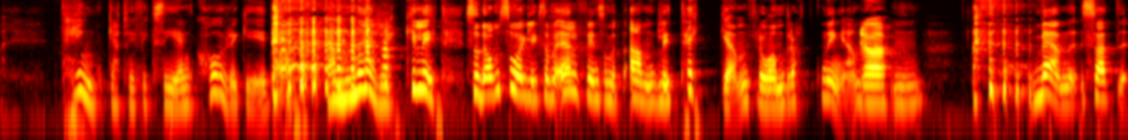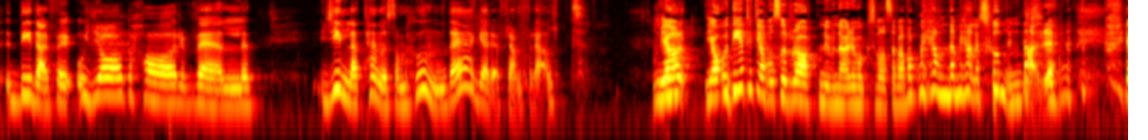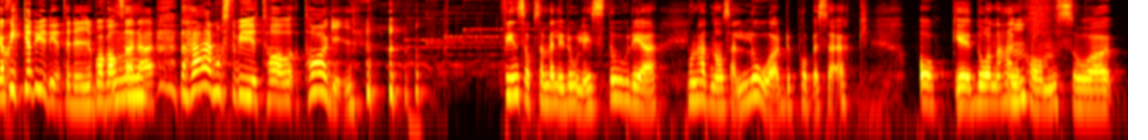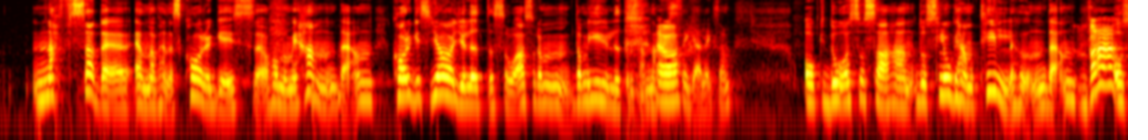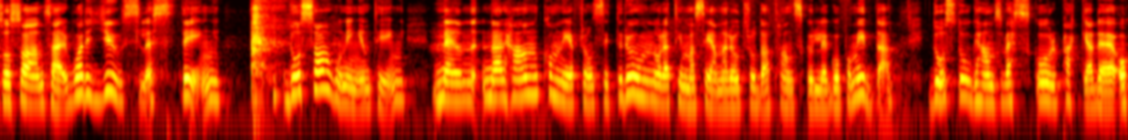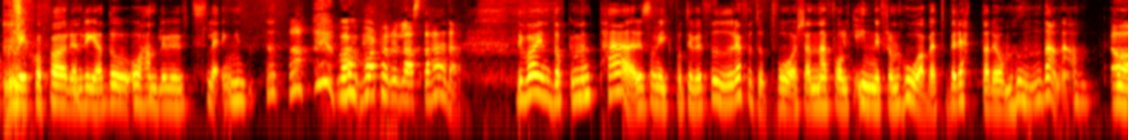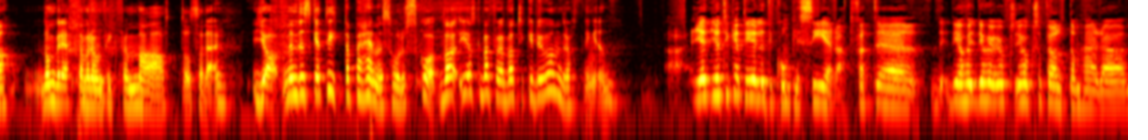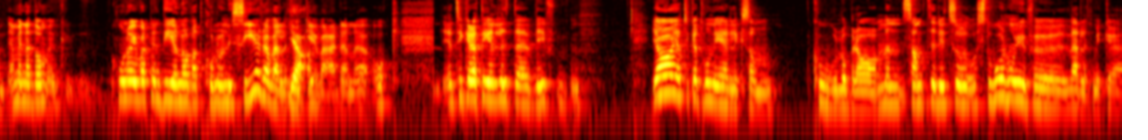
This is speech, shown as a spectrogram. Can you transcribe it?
Tänk att vi fick se en korgi idag. Vad märkligt! Så de såg liksom Elfin som ett andligt tecken från drottningen. Ja. Men så att det är därför. Och jag har väl gillat henne som hundägare framför allt. Ja, ja, och det tyckte jag var så rart nu när det också var så här, vad kommer hända med hennes hundar? Jag skickade ju det till dig och bara var så här, det här måste vi ju ta tag i. finns också en väldigt rolig historia. Hon hade någon sån här lord på besök. Och eh, då när han kom så nafsade en av hennes korgis honom i handen. Korgis gör ju lite så, alltså de, de är ju lite så nafsiga ja. liksom. Och då så sa han, då slog han till hunden. Va? Och så sa han så här, what a useless thing. då sa hon ingenting. Men när han kom ner från sitt rum några timmar senare och trodde att han skulle gå på middag, då stod hans väskor packade och chauffören redo och han blev utslängd. Vart har du läst det här då? Det var en dokumentär som gick på TV4 för typ två år sedan när folk inifrån hovet berättade om hundarna. Ja. De berättade vad de fick för mat och sådär. Ja, men vi ska titta på hennes horoskop. Jag ska bara fråga, vad tycker du om drottningen? Jag, jag, tycker att det är lite komplicerat för att eh, det, det, har, det har jag, också, jag har också följt de här, eh, jag menar de, hon har ju varit en del av att kolonisera väldigt ja. mycket i världen eh, och jag tycker att det är lite, vi, ja jag tycker att hon är liksom cool och bra men samtidigt så står hon ju för väldigt mycket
